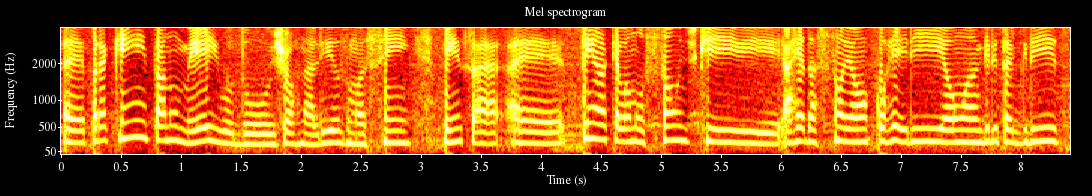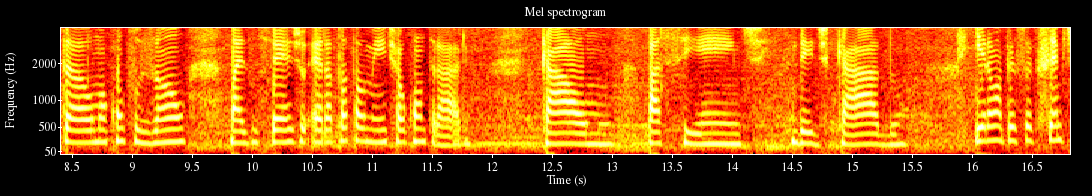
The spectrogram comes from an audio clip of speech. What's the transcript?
É, Para quem está no meio do jornalismo, assim, pensa, é, tem aquela noção de que a redação é uma correria, uma grita-grita, uma confusão, mas o Sérgio era totalmente ao contrário. Calmo, paciente, dedicado. E era uma pessoa que sempre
